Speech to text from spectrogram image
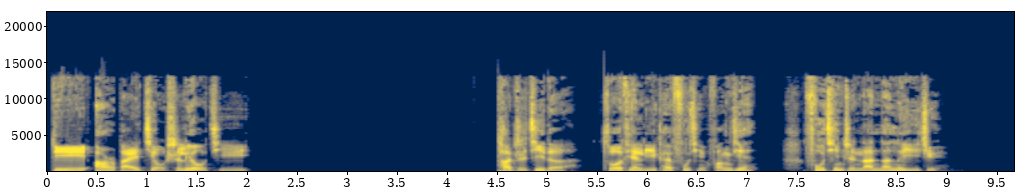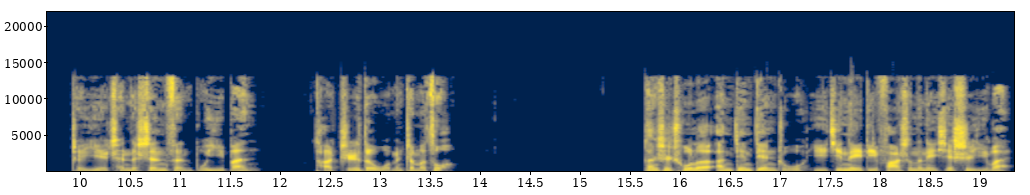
第二百九十六集，他只记得昨天离开父亲房间，父亲只喃喃了一句：“这叶晨的身份不一般，他值得我们这么做。”但是除了暗店店主以及内地发生的那些事以外，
